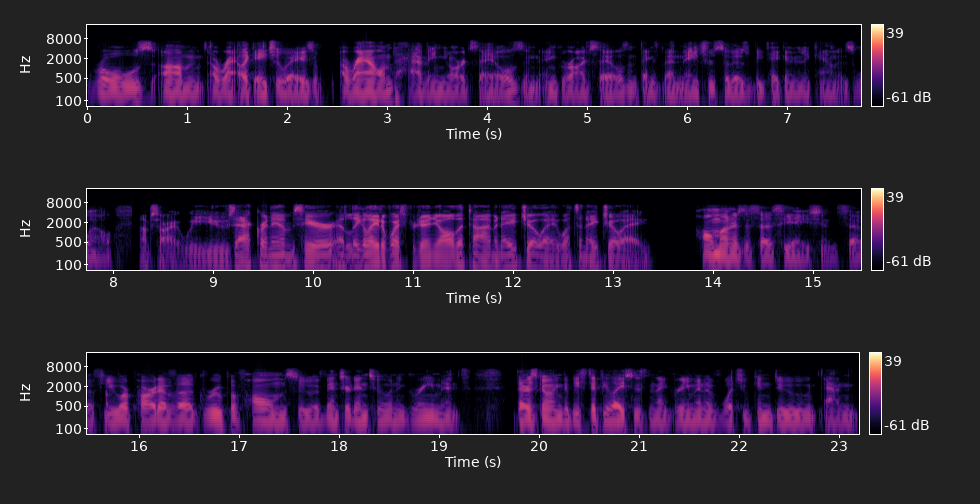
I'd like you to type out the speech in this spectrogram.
rules um, around like HOAs around having yard sales and, and garage sales and things of that nature. So those will be taken into account as well. I'm sorry, we use acronyms here at Legal Aid of West Virginia all the time. An HOA, what's an HOA? Homeowners Association. So if you are part of a group of homes who have entered into an agreement, there's going to be stipulations in the agreement of what you can do and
